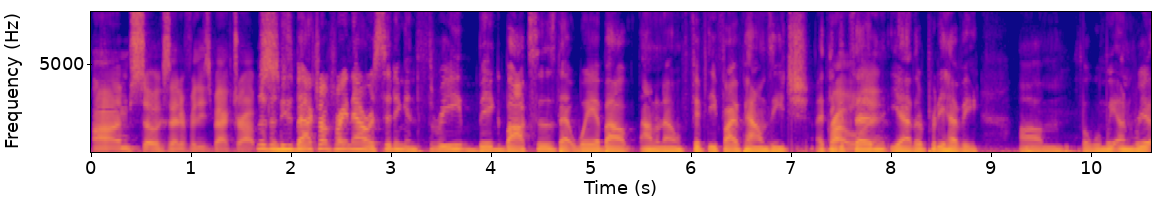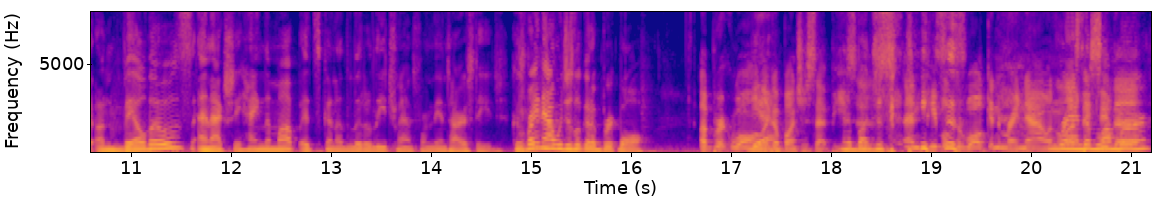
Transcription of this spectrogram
I'm so excited for these backdrops. Listen, these backdrops right now are sitting in three big boxes that weigh about I don't know, fifty-five pounds each. I think it said. Yeah, they're pretty heavy. Um, but when we unre- unveil those and actually hang them up, it's gonna literally transform the entire stage. Because right now we just look at a brick wall. A brick wall Yeah. and like a bunch of set pieces. bunch of set And people could walk in them right now unless Random they see the lumber.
